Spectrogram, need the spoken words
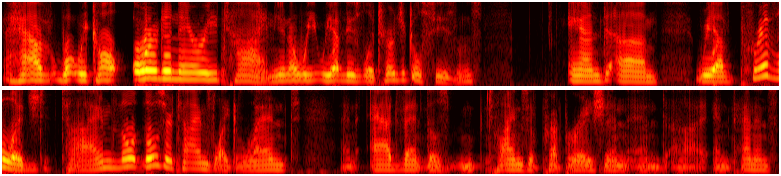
have what we call ordinary time. You know, we, we have these liturgical seasons and um, we have privileged time. Those are times like Lent and Advent, those times of preparation and, uh, and penance.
